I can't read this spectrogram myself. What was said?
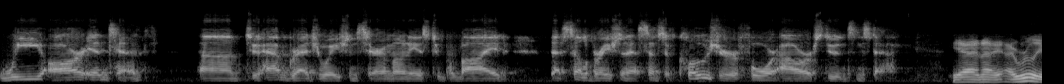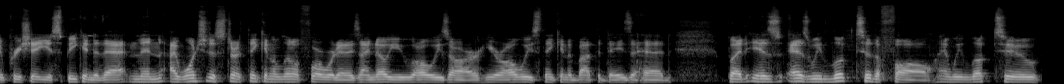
We are intent um, to have graduation ceremonies to provide that celebration, that sense of closure for our students and staff. Yeah, and I, I, really appreciate you speaking to that. And then I want you to start thinking a little forward, as I know you always are. You're always thinking about the days ahead. But as as we look to the fall and we look to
